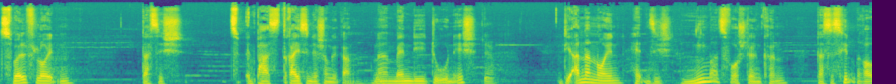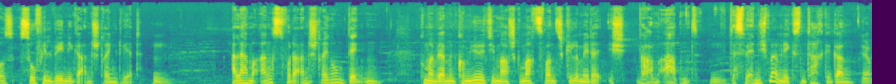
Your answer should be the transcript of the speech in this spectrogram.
zwölf Leuten, dass ich, ein paar, drei sind ja schon gegangen. Ne? Mandy, du und ich. Ja. Die anderen neun hätten sich niemals vorstellen können, dass es hinten raus so viel weniger anstrengend wird. Alle haben Angst vor der Anstrengung, denken, guck mal, wir haben einen Community Marsch gemacht, 20 Kilometer. Ich war am Abend, das wäre nicht mehr am nächsten Tag gegangen. Ja.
